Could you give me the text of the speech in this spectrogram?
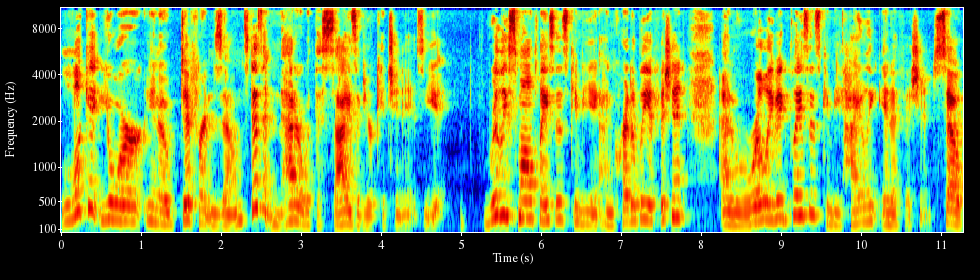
look at your you know different zones doesn't matter what the size of your kitchen is Really small places can be incredibly efficient, and really big places can be highly inefficient. So,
